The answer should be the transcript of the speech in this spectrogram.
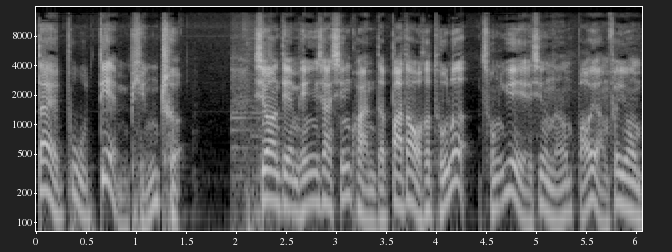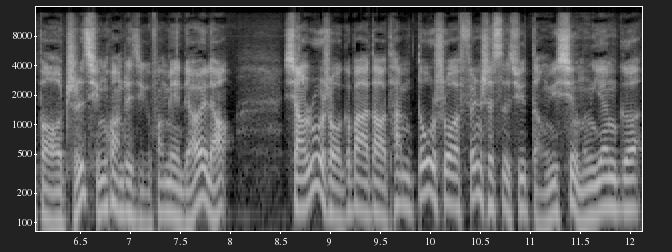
代步电瓶车。希望点评一下新款的霸道和途乐，从越野性能、保养费用、保值情况这几个方面聊一聊。想入手个霸道，他们都说分时四驱等于性能阉割。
